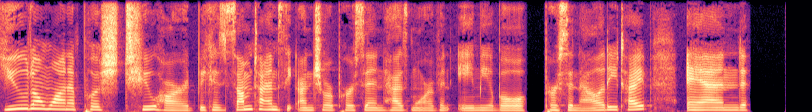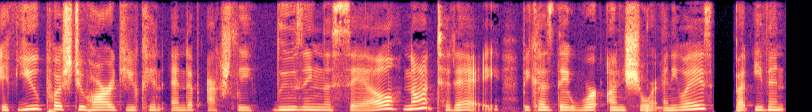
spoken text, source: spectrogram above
you don't want to push too hard because sometimes the unsure person has more of an amiable personality type and if you push too hard, you can end up actually losing the sale, not today because they were unsure anyways, but even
